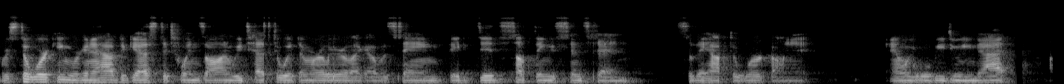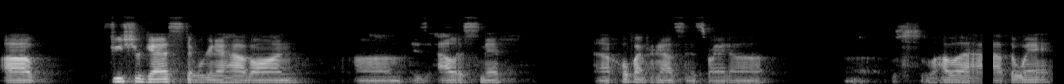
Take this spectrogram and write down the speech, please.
we're still working. We're going to have the guest, the twins, on. We tested with them earlier, like I was saying. They did something since then, so they have to work on it. And we will be doing that. Uh, future guest that we're going to have on um, is Alice Smith. I hope I'm pronouncing this right. Uh, uh, Hathaway.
